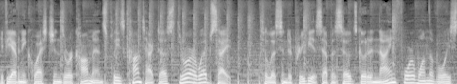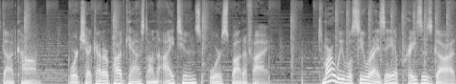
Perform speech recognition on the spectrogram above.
If you have any questions or comments, please contact us through our website. To listen to previous episodes, go to 941thevoice.com or check out our podcast on iTunes or Spotify. Tomorrow we will see where Isaiah praises God,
